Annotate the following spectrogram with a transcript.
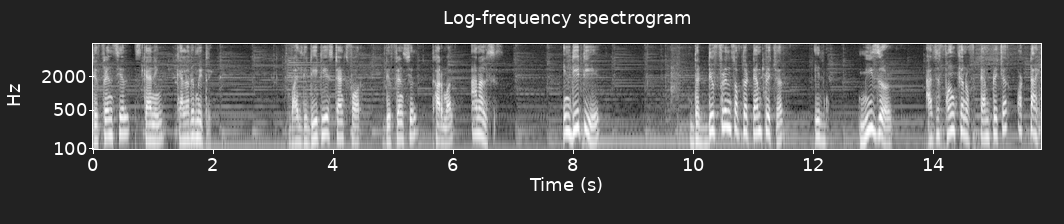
differential scanning calorimetry while the DTA stands for differential thermal analysis. In DTA the difference of the temperature is measured as a function of temperature or time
